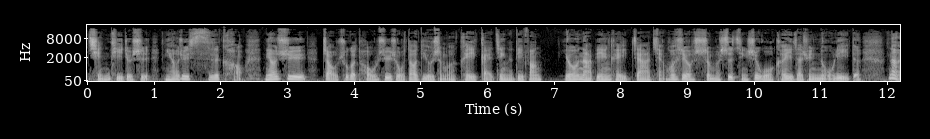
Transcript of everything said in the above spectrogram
前提，就是你要去思考，你要去找出个头绪，说我到底有什么可以改进的地方。有哪边可以加强，或是有什么事情是我可以再去努力的？那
